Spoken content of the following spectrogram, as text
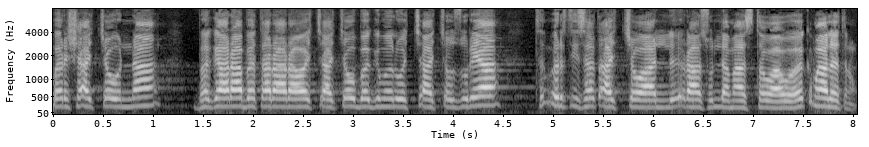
በእርሻቸውና በጋራ በተራራዎቻቸው በግመሎቻቸው ዙሪያ ትምህርት ይሰጣቸዋል ራሱን ለማስተዋወቅ ማለት ነው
